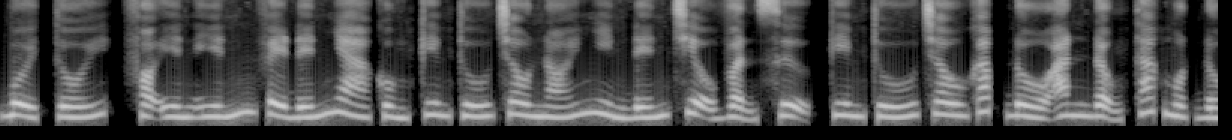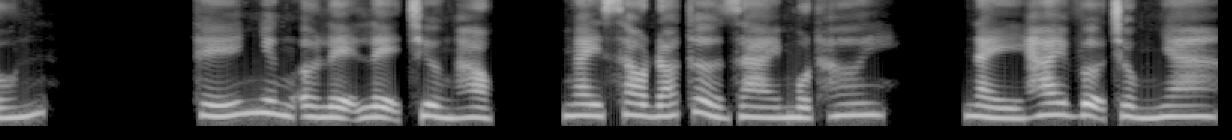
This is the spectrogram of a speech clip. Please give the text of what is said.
Buổi tối, Phó Yến Yến về đến nhà cùng Kim Tú Châu nói nhìn đến triệu vận sự Kim Tú Châu gắp đồ ăn động tác một đốn. Thế nhưng ở lệ lệ trường học, ngay sau đó thở dài một hơi. Này hai vợ chồng nha,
